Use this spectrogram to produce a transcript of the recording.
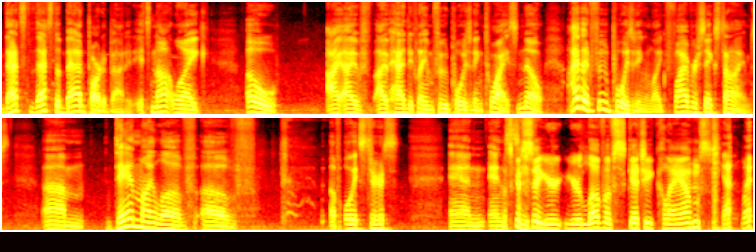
that's that's the bad part about it. It's not like, oh, I, I've I've had to claim food poisoning twice. No, I've had food poisoning like five or six times. Um, damn my love of of oysters and and I was to say, your, your love of sketchy clams. Yeah, my,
